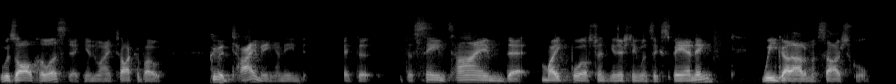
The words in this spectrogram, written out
was all holistic. And when I talk about good timing, I mean, at the at the same time that Mike Boyle Strength Conditioning was expanding, we got out of massage school,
